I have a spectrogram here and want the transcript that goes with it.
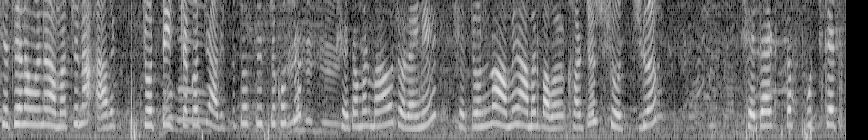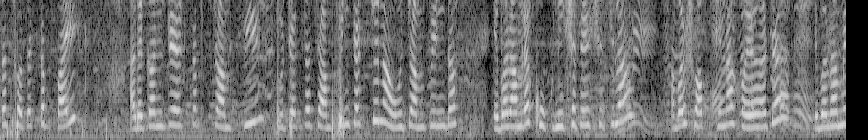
সেজন্য আমার নামাচ্ছে না আরেক চড়তে ইচ্ছা করছে, আরেকটা চড়তে ইচ্ছা করছে। সেটা আমার মাও চলায়নি সেজন্য আমি আমার বাবার কাছে সরছিলাম। সেটা একটা পুচকে, একটা ছোট একটা বাইক আর এখানটা একটা চাম্পিন ওই যে একটা চাম্পিন যাচ্ছে না? ওই চাম্পিনটা এবার আমরা খুকনি খেতে এসেছিলাম। আমার সব কেনা হয়ে গেছে। এবার আমি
